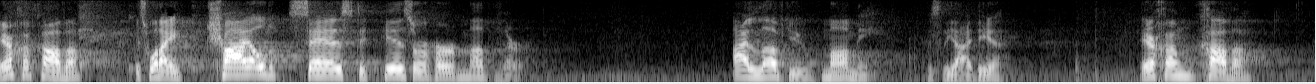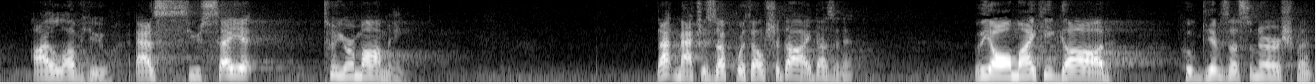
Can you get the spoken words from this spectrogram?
er kava is what a child says to his or her mother. I love you, mommy, is the idea. Ercham Chava, I love you, as you say it to your mommy. That matches up with El Shaddai, doesn't it? The Almighty God who gives us nourishment.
